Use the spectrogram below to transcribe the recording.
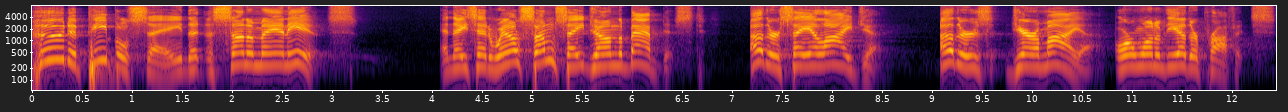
Who do people say that the Son of Man is? And they said, Well, some say John the Baptist, others say Elijah, others Jeremiah, or one of the other prophets.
